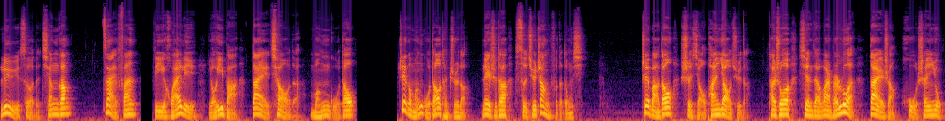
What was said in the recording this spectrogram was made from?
绿色的枪钢。再翻，李怀里有一把带鞘的蒙古刀。这个蒙古刀，他知道那是他死去丈夫的东西。这把刀是小潘要去的。他说：“现在外边乱，带上护身用。”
